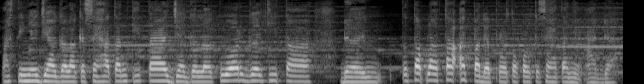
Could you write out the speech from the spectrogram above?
Pastinya jagalah kesehatan kita, jagalah keluarga kita dan tetaplah taat pada protokol kesehatan yang ada.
